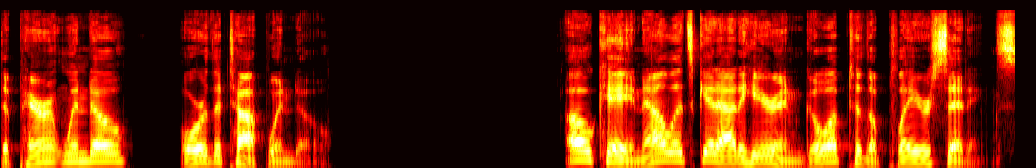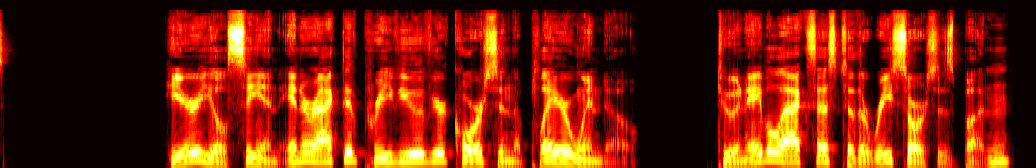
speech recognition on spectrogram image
the parent window, or the top window. Okay, now let's get out of here and go up to the player settings. Here you'll see an interactive preview of your course in the player window. To enable access to the Resources button,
